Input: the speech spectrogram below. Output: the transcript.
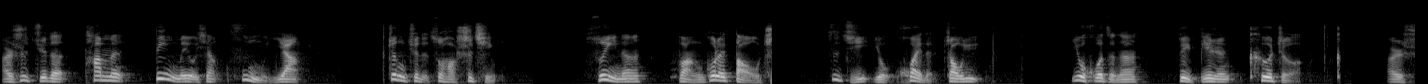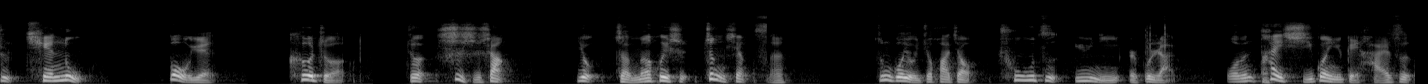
而是觉得他们并没有像父母一样正确的做好事情，所以呢，反过来导致。自己有坏的遭遇，又或者呢对别人苛责，而是迁怒、抱怨、苛责，这事实上又怎么会是正向呢？中国有一句话叫“出自淤泥而不染”，我们太习惯于给孩子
